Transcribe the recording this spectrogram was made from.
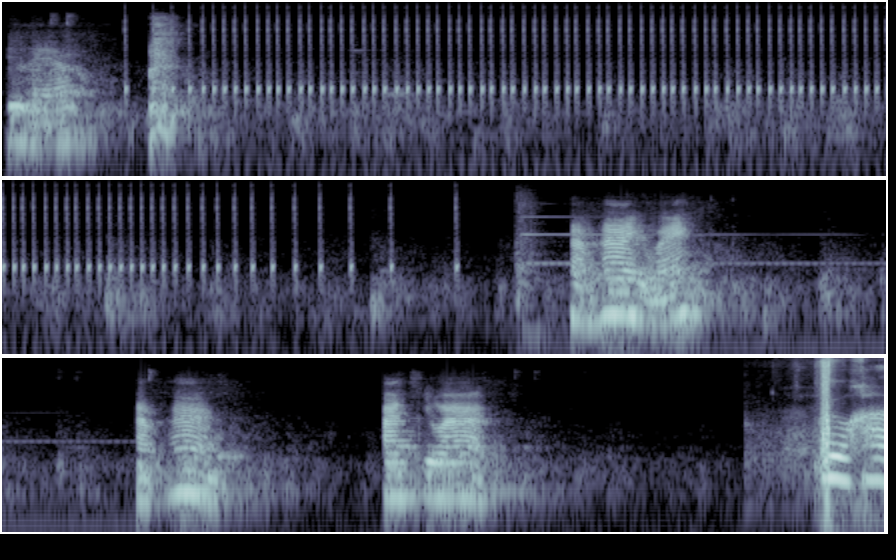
ชื่อแล้ว สามห้าอยู่ไหมสามห้าปานชีวา อยู่ค่ะ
